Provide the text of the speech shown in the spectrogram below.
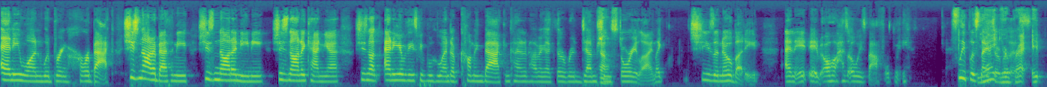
anyone would bring her back. She's not a Bethenny. She's not a NeNe. She's not a Kenya. She's not any of these people who end up coming back and kind of having like their redemption storyline. Like she's a nobody and it, it all has always baffled me sleepless nights yeah, over you're this. right. It,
